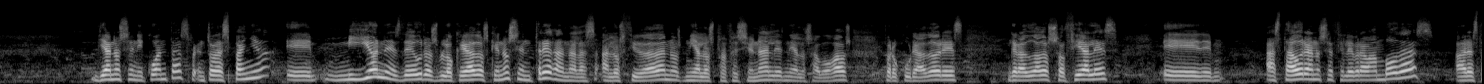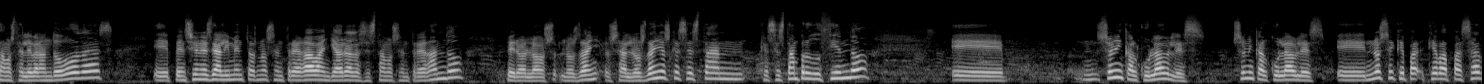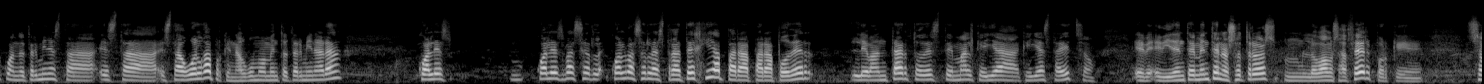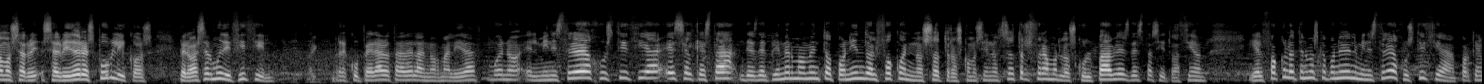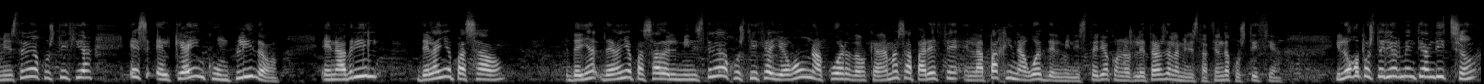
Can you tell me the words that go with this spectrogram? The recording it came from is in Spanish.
ya no sé ni cuántas, en toda España, eh, millones de euros bloqueados que no se entregan a, los ciudadanos, ni a los profesionales, ni a los abogados, procuradores, graduados sociales. Eh, hasta ahora no se celebraban bodas, ahora estamos celebrando bodas. Eh, pensiones de alimentos no se entregaban y ahora las estamos entregando, pero los, los, daños, o sea, los daños que se están, que se están produciendo son incalculables son incalculables. Eh, no sé qué, qué, va a pasar cuando termine esta, esta, esta, huelga, porque en algún momento terminará. ¿Cuál, es, va, a ser, cuál va a ser la estrategia para, para poder levantar todo este mal que ya, que ya está hecho? Evidentemente nosotros mm, lo vamos a hacer porque somos servidores públicos, pero va a ser muy difícil recuperar otra vez la normalidad. Bueno, el Ministerio de Justicia es el que está desde el primer momento poniendo el foco en nosotros, como si nosotros fuéramos los culpables de esta situación. Y el foco lo tenemos que poner en el Ministerio de Justicia, porque el Ministerio de Justicia es el que ha incumplido. En abril del año pasado, de, del año pasado, el Ministerio de Justicia llegó a un acuerdo que además aparece en la página web del Ministerio con los letrados de la Administración de Justicia. Y luego posteriormente han dicho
